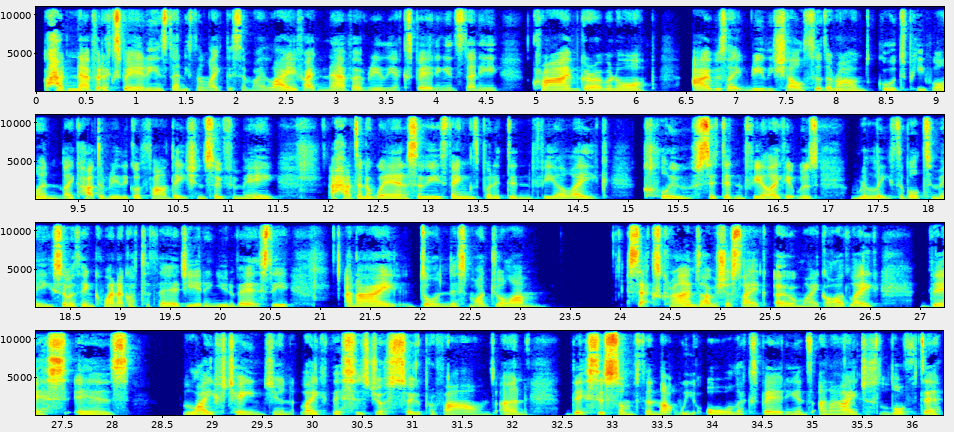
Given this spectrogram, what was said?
had never experienced anything like this in my life. I'd never really experienced any crime growing up. I was like really sheltered around good people and like had a really good foundation. So for me, I had an awareness of these things, but it didn't feel like close. It didn't feel like it was relatable to me. So I think when I got to third year in university and I done this module on sex crimes, I was just like, oh my God, like this is life changing. Like this is just so profound. And this is something that we all experience. And I just loved it.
